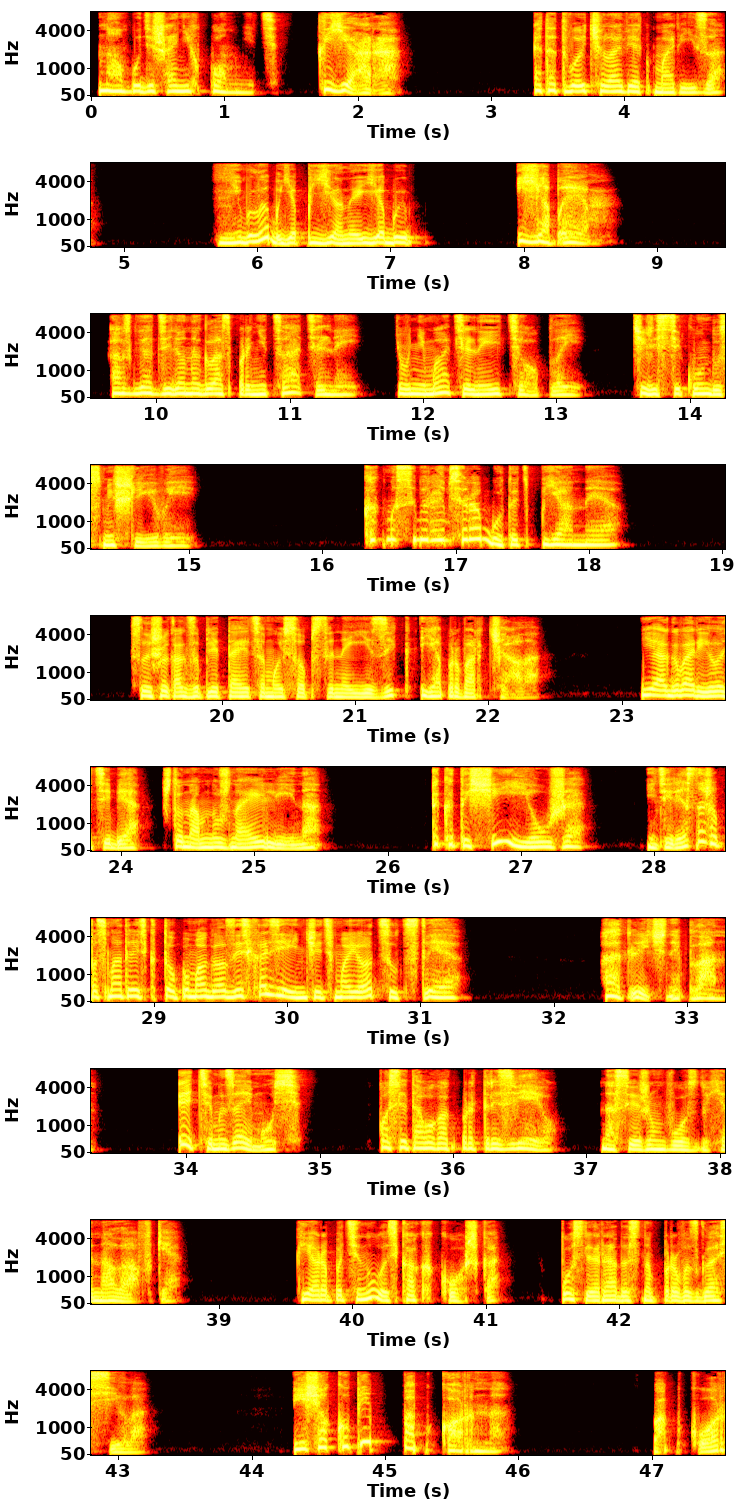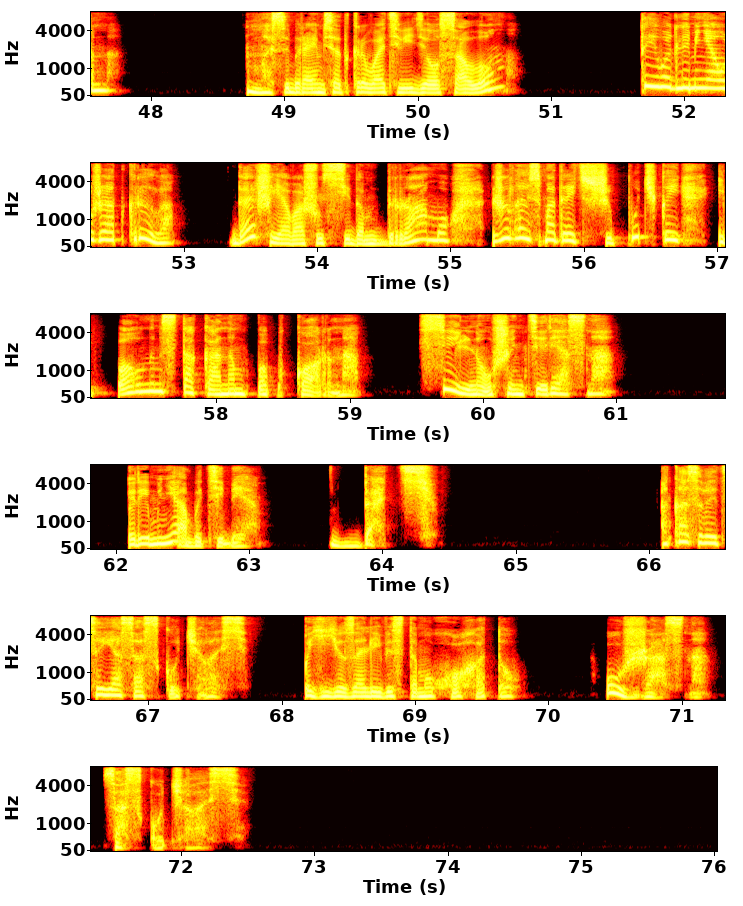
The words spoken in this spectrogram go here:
Но будешь о них помнить. Кьяра. Это твой человек, Мариза. Не была бы я пьяная, я бы... Я бы... А взгляд зеленых глаз проницательный, внимательный и теплый, через секунду смешливый. Как мы собираемся работать, пьяные? Слыша, как заплетается мой собственный язык, я проворчала. Я говорила тебе, что нам нужна Элина. Так отыщи ее уже. Интересно же посмотреть, кто помогал здесь хозяйничать в мое отсутствие. Отличный план. Этим и займусь. После того, как протрезвею на свежем воздухе на лавке. Кьяра потянулась, как кошка. После радостно провозгласила. «Еще купи попкорн». «Попкорн? Мы собираемся открывать видеосалон? Ты его для меня уже открыла. Дальше я вашу Сидом драму, желаю смотреть с шипучкой и полным стаканом попкорна. Сильно уж интересно. Ремня бы тебе дать. Оказывается, я соскучилась по ее заливистому хохоту. Ужасно соскучилась.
